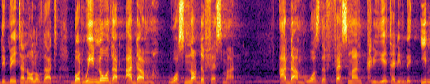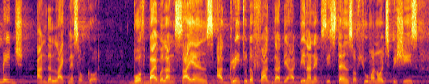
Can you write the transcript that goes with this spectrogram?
debate and all of that, but we know that Adam was not the first man. Adam was the first man created in the image and the likeness of God. Both Bible and science agree to the fact that there had been an existence of humanoid species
